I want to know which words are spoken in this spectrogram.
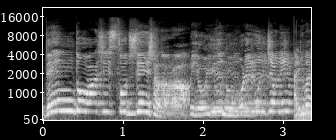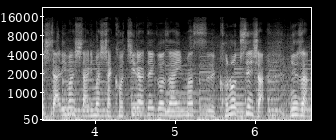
電動アシスト自転車なら余裕で登れるんじゃね？ありましたありましたありました。こちらでございます。この自転車。皆さん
